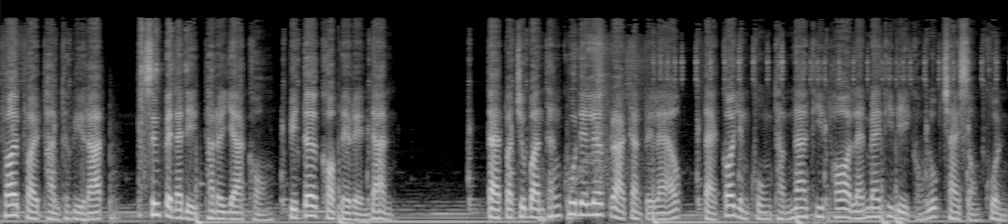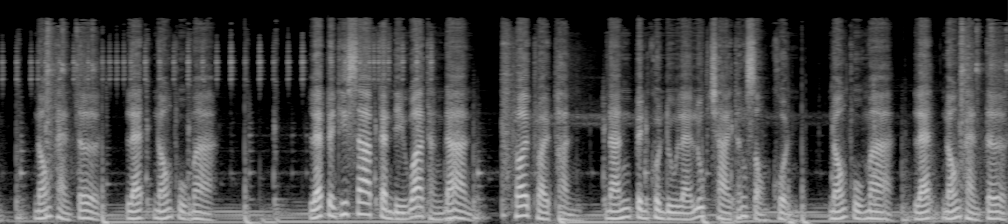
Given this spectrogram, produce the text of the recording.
พลอยพลอยพรรณทวีรัตน์ซึ่งเป็นอดีตภรรยาของปีเตอร์คอร์ปไดเรนดัลแต่ปัจจุบันทั้งคู่ได้เลิกรากันไปแล้ว แต่ก็ยังคงทำหน้าที่พ่อและแม่ที่ดีของลูกชายสองคน น้องแพนเตอร์ และน้องพูม่า และเป็นที่ทราบกันดีว่าทางด้านพลอยพลอยพันธุ์นั้นเป็นคนดูแลลูกชายทั้งสองคน น้องพูม่าและน้องแพนเตอร์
